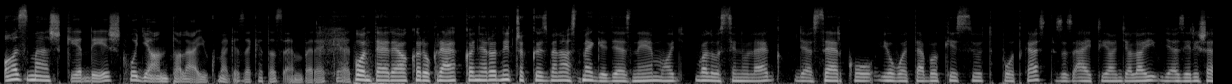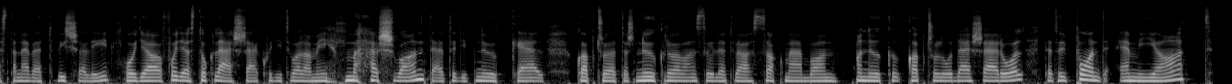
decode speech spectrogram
Az más kérdés, hogyan találjuk meg ezeket az embereket. Pont erre akarok rákanyarodni, csak közben azt megjegyezném, hogy valószínűleg ugye a Szerkó jó voltából készült podcast, ez az IT angyalai, ugye ezért is ezt a nevet viseli, hogy a fogyasztók lássák, hogy itt valami más van, tehát hogy itt nőkkel kapcsolatos nőkről van szó, illetve a szakmában a nők kapcsolódásáról, tehát hogy pont emiatt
